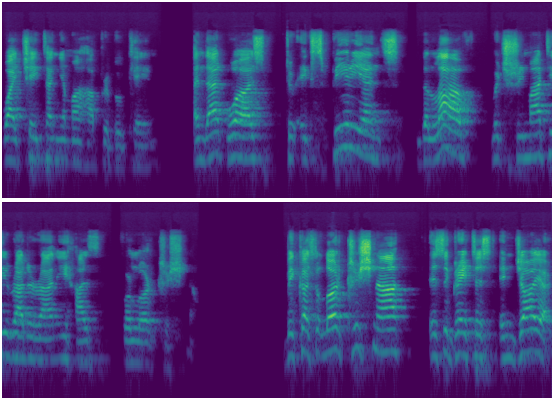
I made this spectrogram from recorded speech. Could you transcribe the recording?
why Chaitanya Mahaprabhu came, and that was to experience the love which Srimati Radharani has for Lord Krishna. Because Lord Krishna is the greatest enjoyer.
